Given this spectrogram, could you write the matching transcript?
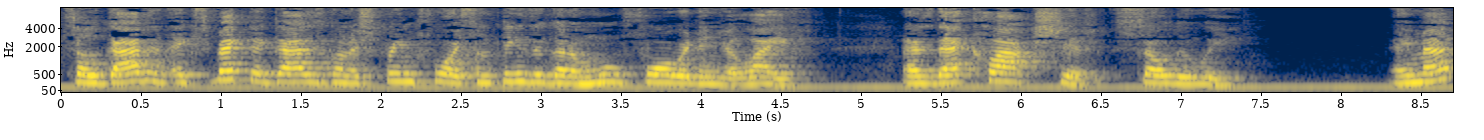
So God is, expect that God is going to spring forward. Some things are going to move forward in your life. As that clock shifts, so do we. Amen.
